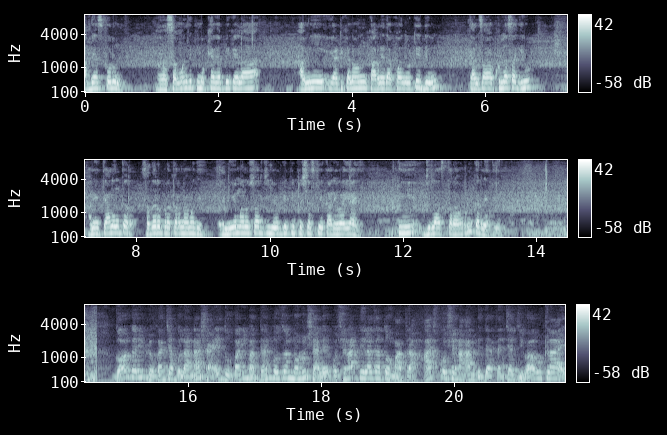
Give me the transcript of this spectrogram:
अभ्यास करून संबंधित मुख्याध्यापिकेला आम्ही या ठिकाणाहून कारणे दाखवा नोटीस देऊन त्यांचा खुलासा घेऊ आणि त्यानंतर सदर प्रकरणामध्ये नियमानुसार जी योग्य ती प्रशासकीय कार्यवाही आहे ती जिल्हा स्तरावरून करण्यात येईल. गौरगरीब लोकांच्या मुलांना शाळेत दुपारी मध्यान्ह भोजन म्हणून शालेय पोषणात दिला जातो. मात्र हाच पोषण आहार विद्यार्थ्यांच्या जीवावर उठला आहे.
